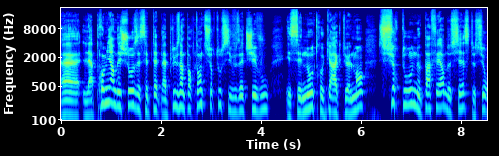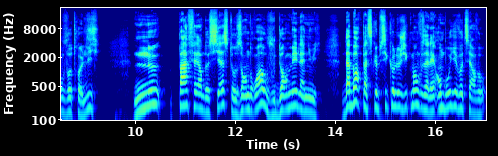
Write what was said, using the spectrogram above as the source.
Euh, la première des choses, et c'est peut-être la plus importante, surtout si vous êtes chez vous, et c'est notre cas actuellement, surtout ne pas faire de sieste sur votre lit ne pas faire de sieste aux endroits où vous dormez la nuit. D'abord parce que psychologiquement, vous allez embrouiller votre cerveau.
